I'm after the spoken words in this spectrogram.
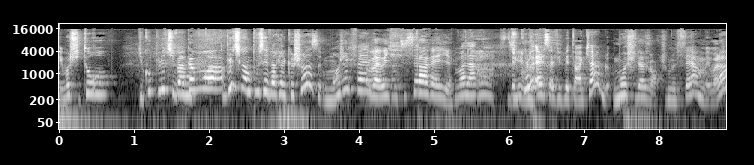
et moi, je suis taureau. Du coup, plus tu vas me, Comme moi plus tu vas me pousser vers quelque chose, moins je vais le faire. Bah oui, tu sais. pareil. Voilà. c'est du coup, elle, ça fait péter un câble. Moi, je suis là, genre, je me ferme, et voilà.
